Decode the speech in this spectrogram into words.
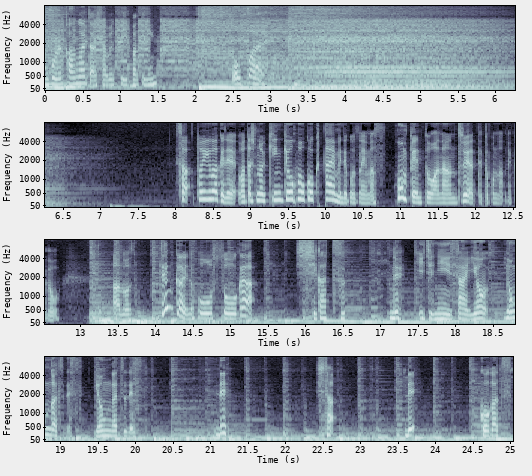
もこれ考えたら喋っていい？パティン？おっぱい。さあというわけで私の近況報告タイムでございます。本編とは何ぞやってとこなんだけどあの前回の放送が4月。ね12344月です。4月です。で下。で5月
